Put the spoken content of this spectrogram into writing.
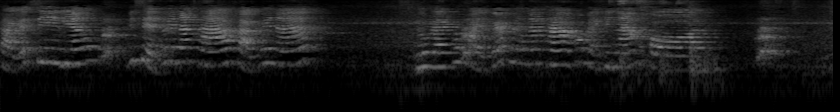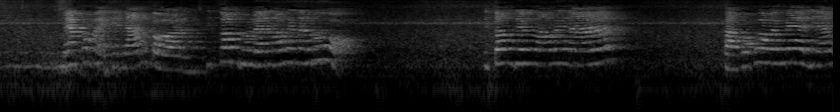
ฝากเอฟซีเลี้ยงพิเศษด้วยนะคะ ฝากด้วยนะ ดูแลข้าวใหม่แป๊บนึงนะคะข้าวใหม่กินน้ำก่อน แม่ข้าวใหม่กินน้ำก่อน พี่ต้อมดูแลน้องด้วยนะลูก พี่ต้อมเลี้ยงน้องด้วยนะฝากพ่อพ่อแม่แม่เลี้ยง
